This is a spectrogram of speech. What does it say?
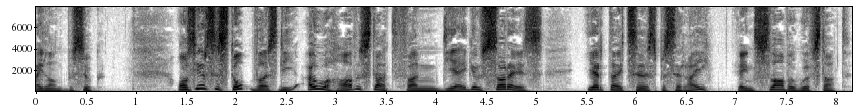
eiland besoek. Ons eerste stop was die ou hawe stad van Diego Soares, eertydse spesery en slawe hoofstad.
